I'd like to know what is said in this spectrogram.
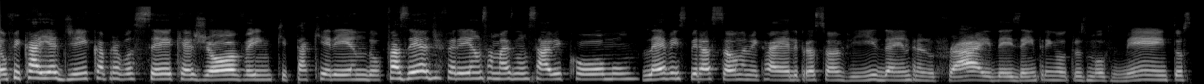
Então fica aí a dica para você que é jovem, que está querendo fazer a diferença, mas não sabe como. Leve inspiração na Micaele para sua vida, entra no Fridays, entra em outros movimentos.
